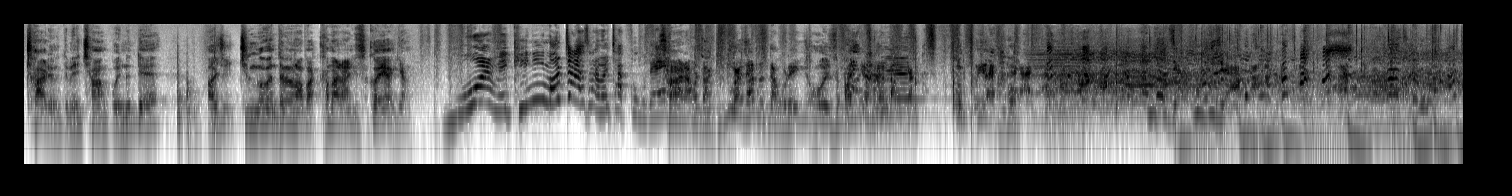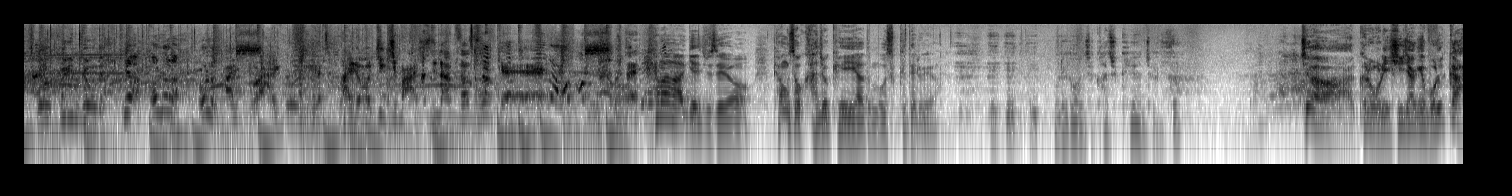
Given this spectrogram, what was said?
촬영 때문에 참고 있는데 아주 증거만 드러나봐 가만 안 있을 거야 그냥. 뭘? 왜 괜히 멀쩡한 사람을 찾고 그래? 사람을 다 누가 잡는다고 그래? 어디서 발견하려고 그냥. 엉뚱이야. 웃기지, 웃기지. 어, 그림 좋은데. 야, 얼른 와, 얼른. 아이고, 아이고, 아 이런 거 찍지 마. 시남사스럽게. 편안하게 해주세요. 평소 가족 회의 하던 모습 그대로요. 우리가 언제 가족 회의 한 적 있어? 자, 그럼 우리 시작해 볼까?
